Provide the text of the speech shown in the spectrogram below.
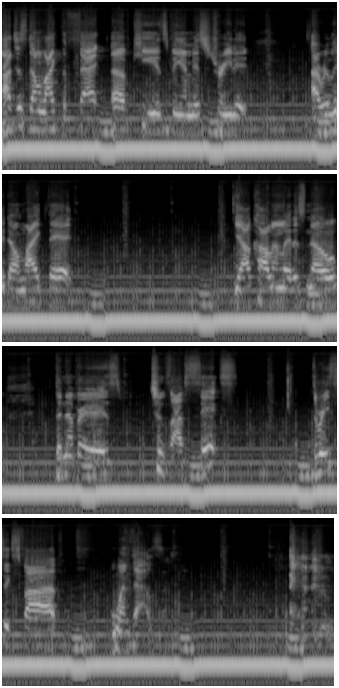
I just don't like the fact of kids being mistreated. I really don't like that. Y'all call and let us know. The number is 256 365 1000.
